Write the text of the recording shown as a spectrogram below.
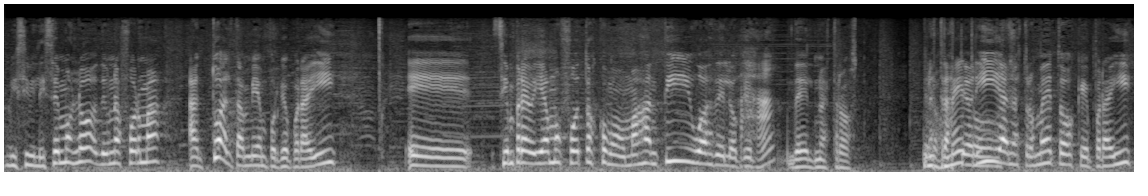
visibilicémoslo de una forma actual también, porque por ahí eh, siempre veíamos fotos como más antiguas de lo que Ajá. de nuestros nuestras métodos. teorías, nuestros métodos que por ahí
